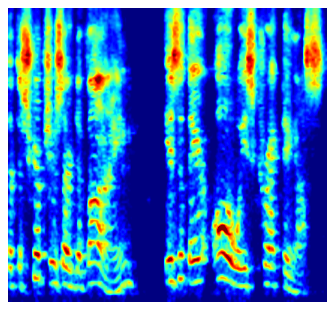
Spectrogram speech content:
that the scriptures are divine is that they are always correcting us.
